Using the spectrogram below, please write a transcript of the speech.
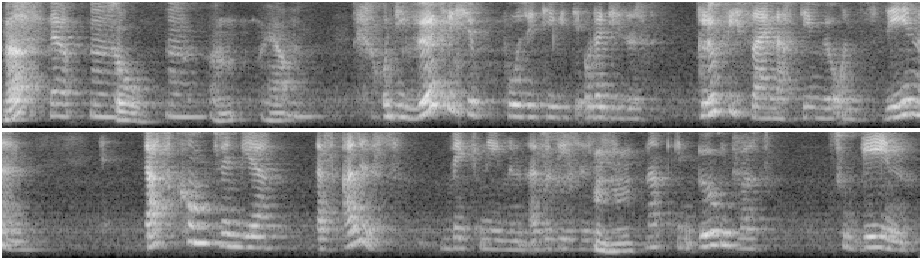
Ne? ja. mhm. So. Ähm, ja. Und die wirkliche Positivität oder dieses Glücklichsein, nach dem wir uns sehnen, das kommt, wenn wir das alles wegnehmen. Also dieses Mhm. ne, in irgendwas zu gehen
